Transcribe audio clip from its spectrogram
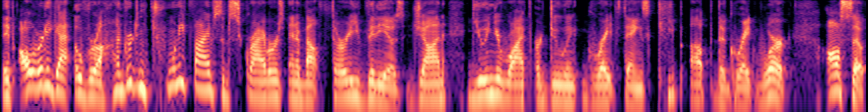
They've already got over 125 subscribers and about 30 videos. John, you and your wife are doing great things. Keep up the great work. Also,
